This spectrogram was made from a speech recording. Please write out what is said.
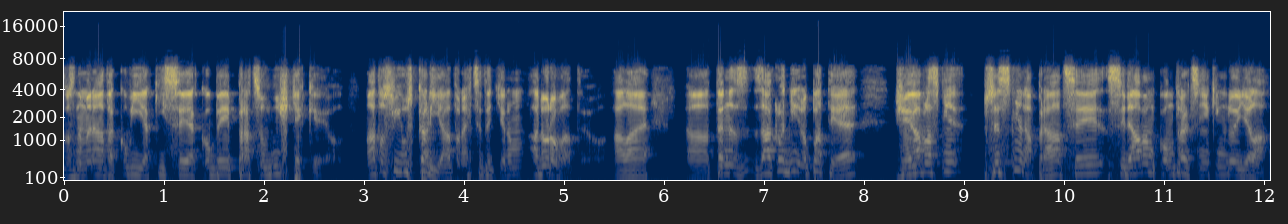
To znamená takový jakýsi jakoby pracovní štěky. Jo. Má to svý úskalí, já to nechci teď jenom adorovat. Jo. Ale ten základní dopad je, že já vlastně přesně na práci si dávám kontrakt s někým, kdo ji dělá.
